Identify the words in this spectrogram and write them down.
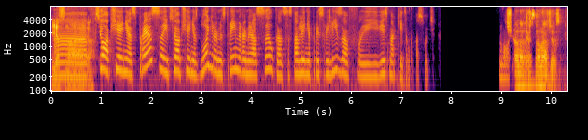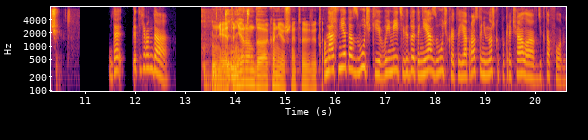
я а, знаю. Все общение с прессой, все общение с блогерами, стримерами, рассылка, составление пресс-релизов и весь маркетинг, по сути. Вот. Еще она персонажа озвучивает. Да, это ерунда. Нет, это не ерунда, конечно. Это, это... У нас нет озвучки. Вы имеете в виду, это не озвучка, это я просто немножко покричала в диктофон.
